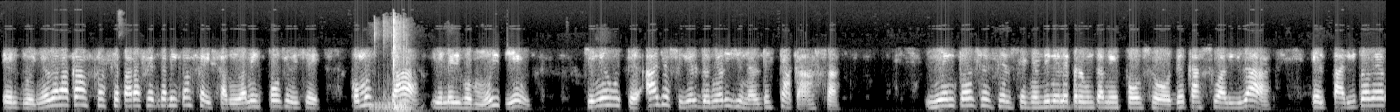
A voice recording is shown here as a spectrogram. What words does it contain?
el dueño de la casa se para frente a mi casa y saluda a mi esposo y dice, ¿cómo está? Y él le dijo, muy bien. ¿Quién es usted? Ah, yo soy el dueño original de esta casa. Y entonces el señor viene y le pregunta a mi esposo, de casualidad, el palito de,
